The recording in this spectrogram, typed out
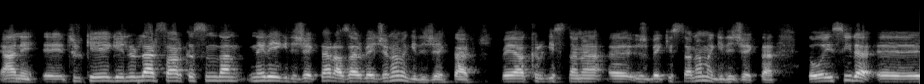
Yani e, Türkiye'ye gelirlerse arkasından nereye gidecekler? Azerbaycan'a mı gidecekler? Veya Kırgızistan'a, e, Üzbekistan'a mı gidecekler? Dolayısıyla e,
